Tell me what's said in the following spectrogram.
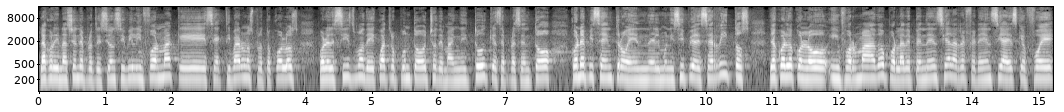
La Coordinación de Protección Civil informa que se activaron los protocolos por el sismo de 4.8 de magnitud que se presentó con epicentro en el municipio de Cerritos. De acuerdo con lo informado por la dependencia, la referencia es que fue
